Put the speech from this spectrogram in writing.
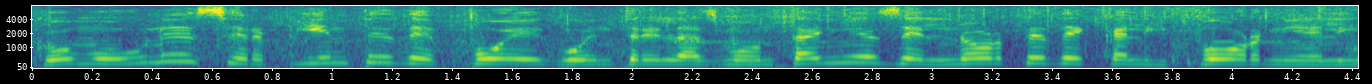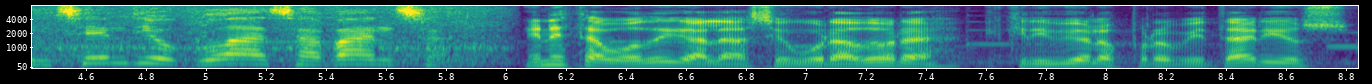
Como una serpiente de fuego entre las montañas del norte de California, el incendio Glass avanza. En esta bodega la aseguradora escribió a los propietarios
